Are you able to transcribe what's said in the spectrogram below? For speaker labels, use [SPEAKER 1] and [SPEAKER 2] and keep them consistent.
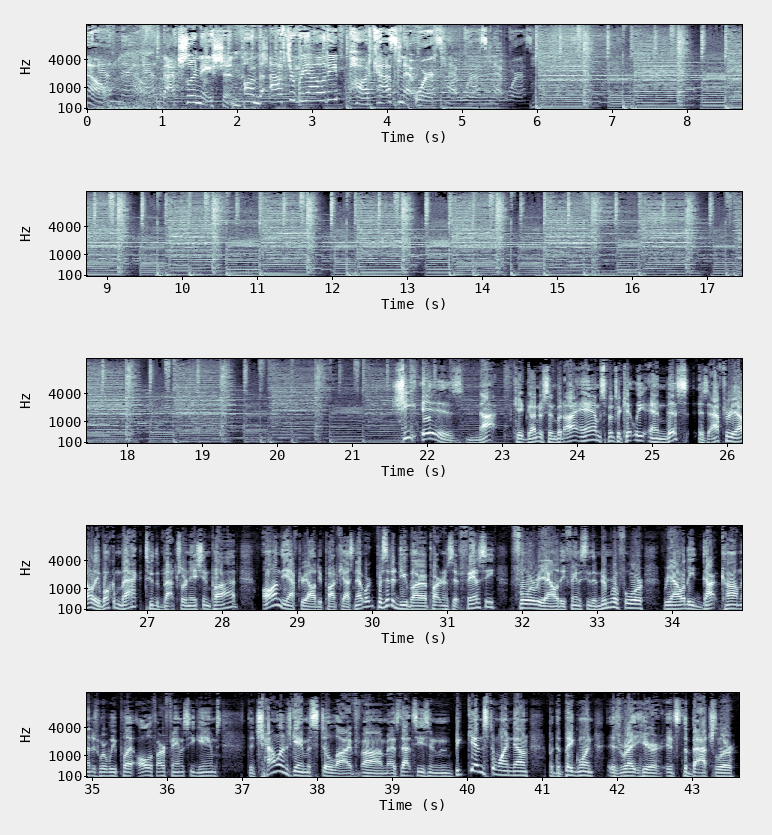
[SPEAKER 1] now, Bachelor Nation on the After Reality Podcast Network.
[SPEAKER 2] She is not Kate Gunderson, but I am Spencer Kitley, and this is After Reality. Welcome back to the Bachelor Nation pod on the After Reality Podcast Network, presented to you by our partners at Fantasy for Reality, Fantasy, the numeral four, reality.com. That is where we play all of our fantasy games. The challenge game is still live um, as that season begins to wind down, but the big one is right here. It's The Bachelor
